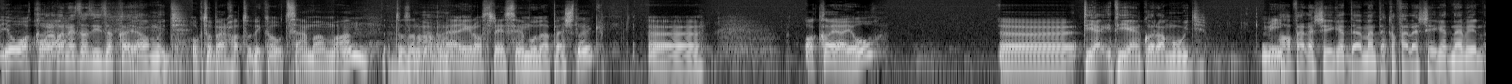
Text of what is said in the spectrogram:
Jó a kaja. Hol van ez az izakaja amúgy? Október 6-a utcában van, tehát azon a elég rossz részén Budapestnek. A kaja jó. Ti, ti ilyenkor amúgy mi? Ha a feleségeddel mentek a feleséged nevén,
